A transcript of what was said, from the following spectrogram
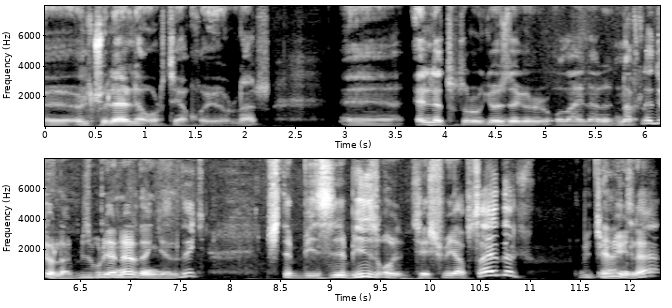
e, ölçülerle ortaya koyuyorlar. E, elle tutulur gözle görülür olayları naklediyorlar. Biz buraya nereden geldik? İşte bizi biz o keşfi yapsaydık bütünüyle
